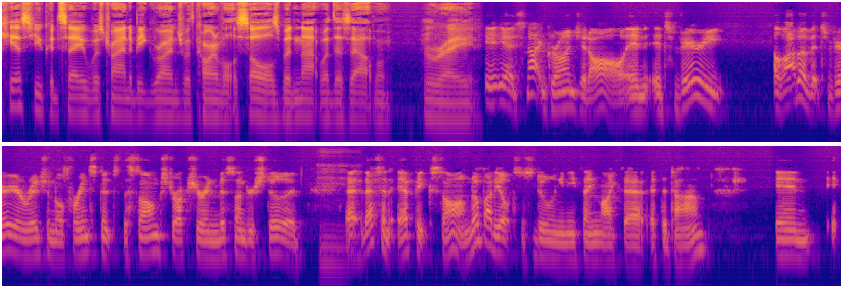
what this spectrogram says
Kiss, you could say, was trying to be grunge with Carnival of Souls, but not with this album. Right. it- yeah, it's not grunge at all, and it's very. A lot of it's very original. For instance, the song structure in "Misunderstood," hmm. that, that's an epic song. Nobody else was doing anything like that at the time, and it-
